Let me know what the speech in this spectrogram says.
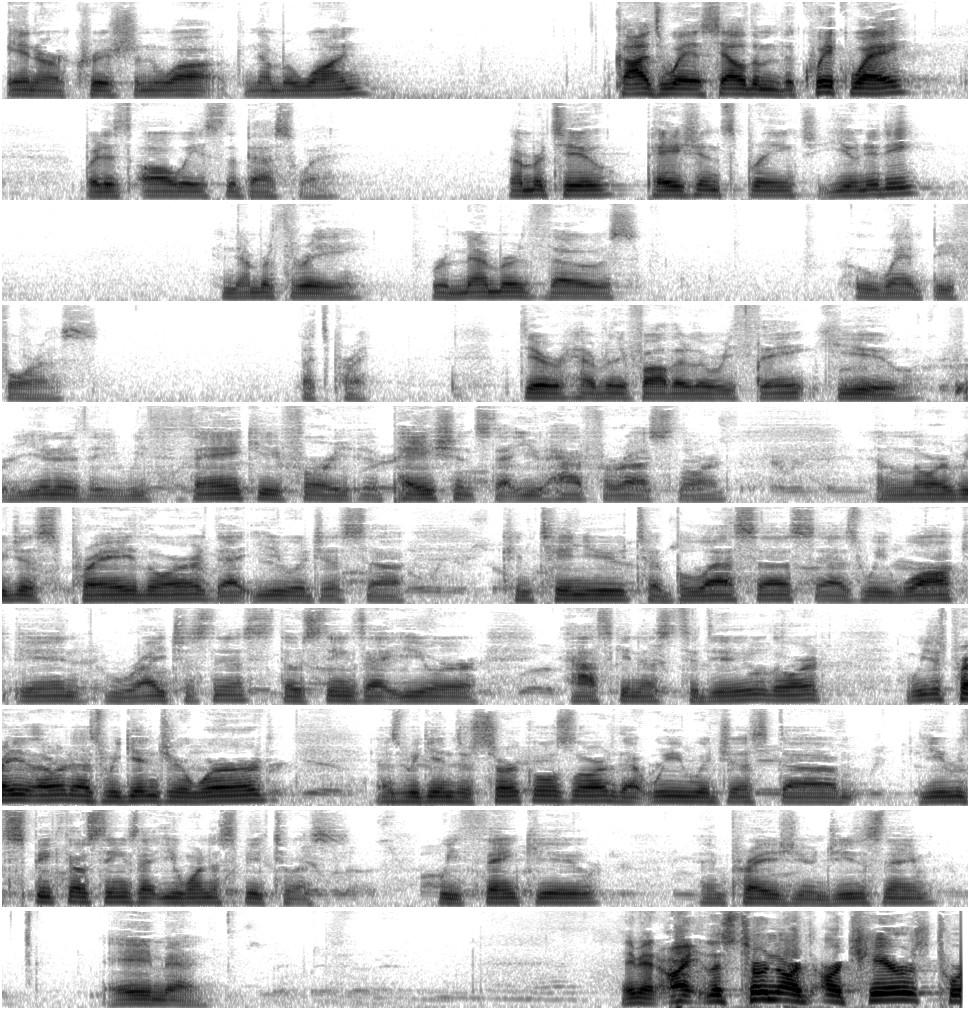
in our Christian walk. Number one, God's way is seldom the quick way, but it's always the best way. Number two, patience brings unity. And number three, remember those who went before us. Let's pray. Dear Heavenly Father, Lord, we thank you for unity. We thank you for the patience that you had for us, Lord. And Lord, we just pray, Lord, that you would just uh, continue to bless us as we walk in righteousness, those things that you are asking us to do, Lord. We just pray, Lord, as we get into your word, as we get into circles, Lord, that we would just, um, you would speak those things that you want to speak to us. We thank you and praise you. In Jesus' name, amen. Amen. All right, let's turn our, our chairs towards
